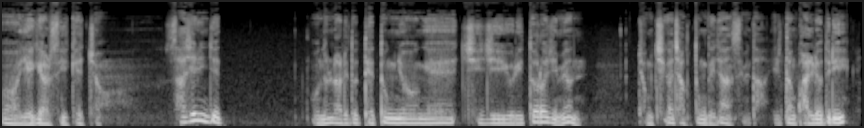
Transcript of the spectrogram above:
어, 얘기할 수 있겠죠. 사실 이제 오늘날에도 대통령의 지지율이 떨어지면 정치가 작동되지 않습니다. 일단 관료들이 어,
